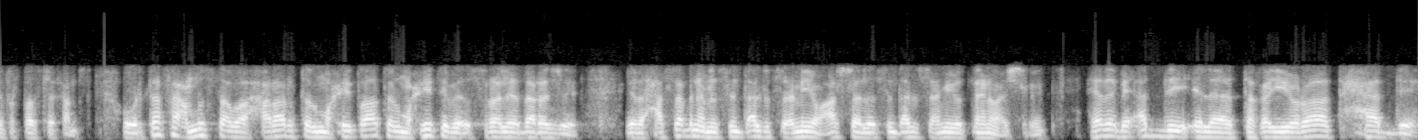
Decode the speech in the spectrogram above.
0.5 وارتفع مستوى حرارة المحيطات المحيطه بأستراليا درجة. إذا حسبنا من سنة 1910 لسنة 1922 هذا بيؤدي إلى تغيرات حادة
